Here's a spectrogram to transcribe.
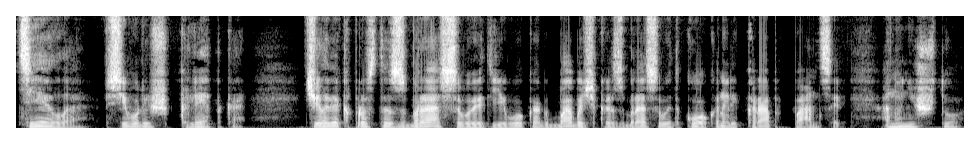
Тело — всего лишь клетка. Человек просто сбрасывает его, как бабочка сбрасывает кокон или краб-панцирь. Оно ничто.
